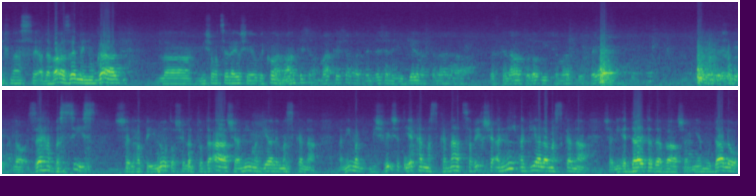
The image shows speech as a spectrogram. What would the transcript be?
נכנס, הדבר הזה מנוגד למי שרוצה להעיר שיהיה בקול. מה הקשר בין זה שאני מגיע למסקנה האונתולוגית שמשהו חייב? לא, זה הבסיס של הפעילות או של התודעה שאני מגיע למסקנה. אני, בשביל שתהיה כאן מסקנה צריך שאני אגיע למסקנה, שאני אדע את הדבר, שאני אהיה מודע לו,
